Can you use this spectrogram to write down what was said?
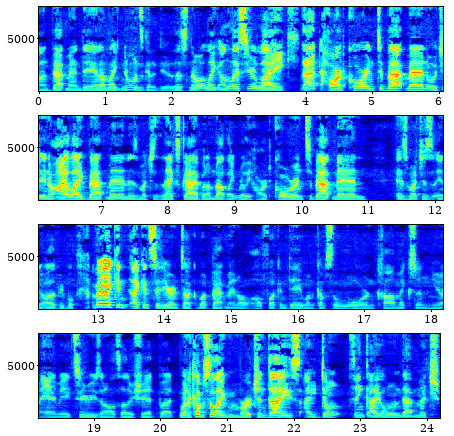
on Batman Day, and I'm like, no one's gonna do this. No, like unless you're like that hardcore into Batman, which you know I like Batman as much as the next guy, but I'm not like really hardcore into Batman as much as you know other people. I mean, I can I can sit here and talk about Batman all, all fucking day when it comes to the lore and comics and you know animated series and all this other shit. But when it comes to like merchandise, I don't think I own that much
